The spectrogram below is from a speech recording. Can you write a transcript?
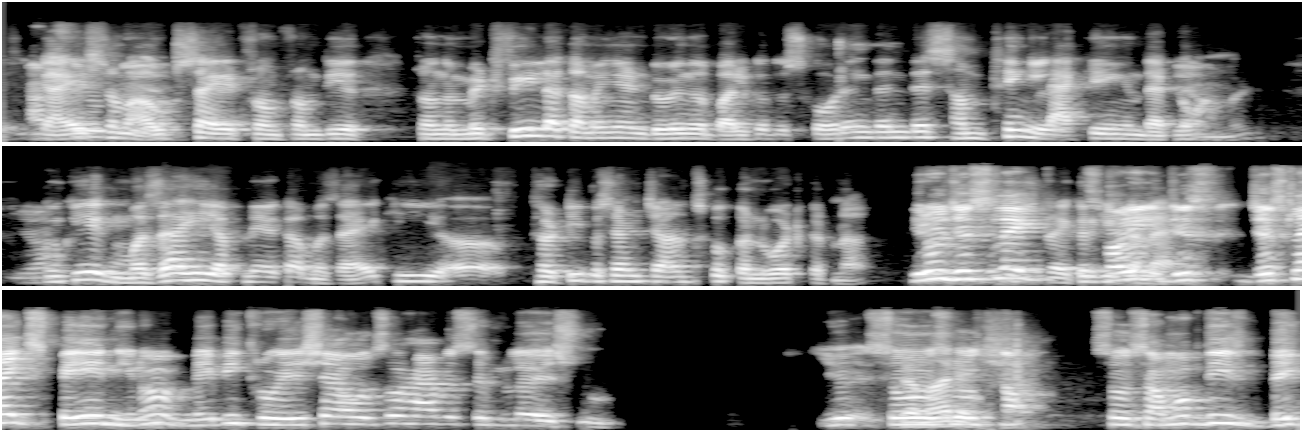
if guys from outside from from the from the midfield are coming and doing the bulk of the scoring then there's something lacking in that yeah. tournament क्योंकि एक मज़ा ही अपने का मज़ा है कि थर्टी परसेंट चांस को कन्वर्ट करना you know just like sorry just just like Spain you know maybe Croatia also have a similar issue you so so so some of these big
